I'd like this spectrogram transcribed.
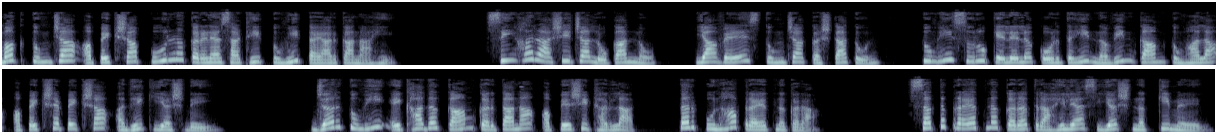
मग तुमच्या अपेक्षा पूर्ण करण्यासाठी तुम्ही तयार का नाही? सिंह राशीच्या लोकांनो या वेळेस तुमच्या कष्टातून तुम्ही सुरू केलेलं कोणतंही नवीन काम तुम्हाला अपेक्षेपेक्षा अधिक यश देईल. जर तुम्ही एखादं काम करताना अपयशी ठरलात तर पुन्हा प्रयत्न करा. सतप्रयत्न करत राहिल्यास यश नक्की मिळेल.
